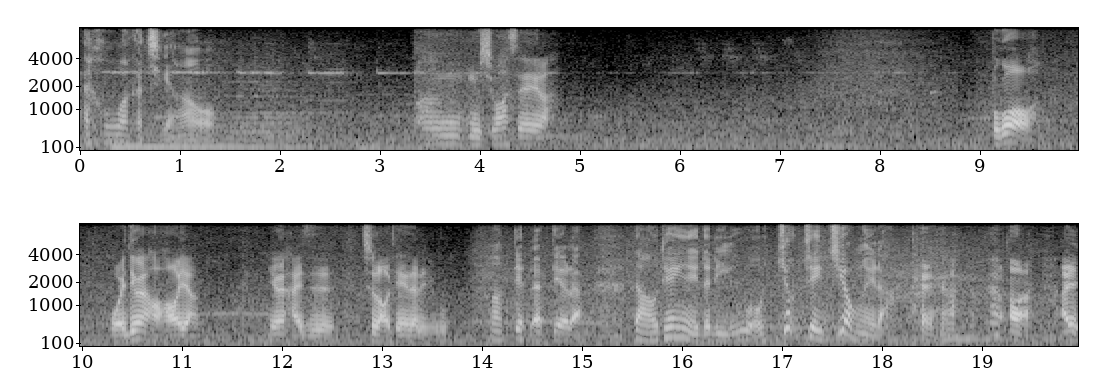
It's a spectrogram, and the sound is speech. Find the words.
爱好我甲请哦。嗯，唔是我生的啦。不过我一定会好好养，因为孩子是老天爷的礼物。哦，对了对了，老天爷的礼物有足济种的啦。嘿啊，好啊，阿姨，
